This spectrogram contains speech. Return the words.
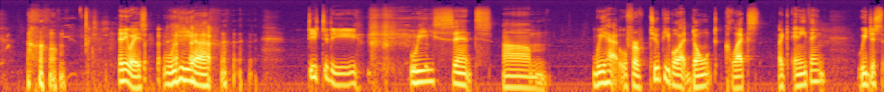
um, anyways, we uh Dee dee dee. we sent um we have for two people that don't collect like anything we just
